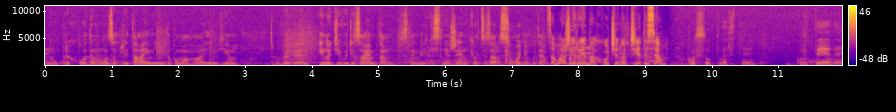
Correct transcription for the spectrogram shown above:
Ну, приходимо, заплітаємо їм, допомагаємо їм. Е, Іноді вирізаємо там з ними якісь сніжинки. Оце зараз сьогодні буде Сама ж Ірина хоче навчитися косу плести, крутити,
